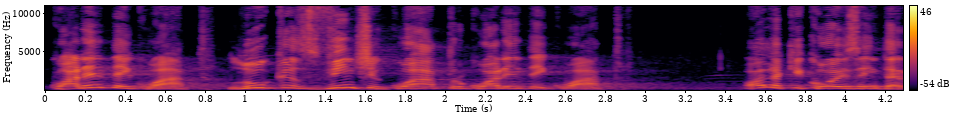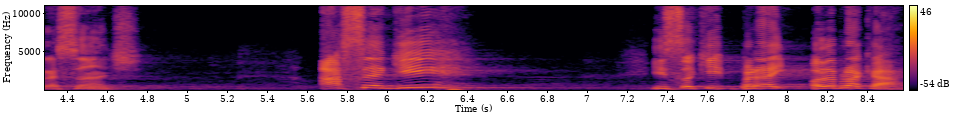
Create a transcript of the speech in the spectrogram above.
44, Lucas 24, 44. Olha que coisa interessante. A seguir, isso aqui, peraí, olha para cá,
